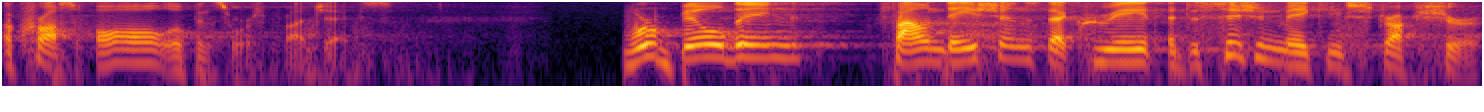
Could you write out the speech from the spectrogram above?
across all open source projects. We're building foundations that create a decision making structure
